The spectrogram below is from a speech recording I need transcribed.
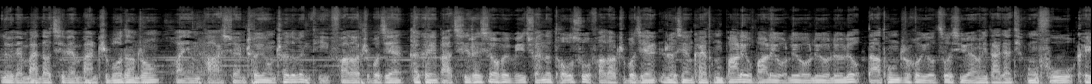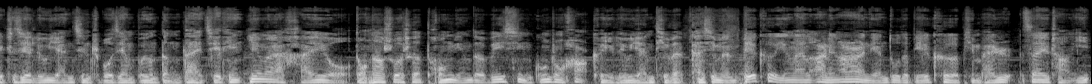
六点半到七点半直播当中，欢迎把选车用车的问题发到直播间，还可以把汽车消费维权的投诉发到直播间，热线开通八六八六六六六六，打通之后有作息员为大家提供服务，可以直接留言进直播间，不用等待接听。另外还有董涛说车同名的微信公众号，可以留言提问。看新闻，别克迎来了二零二二年度的别克品牌日，在一场以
